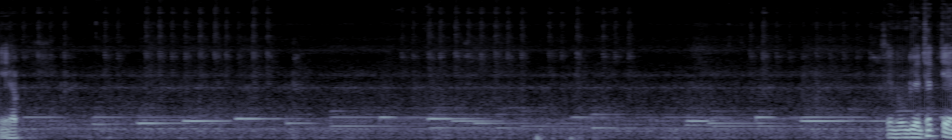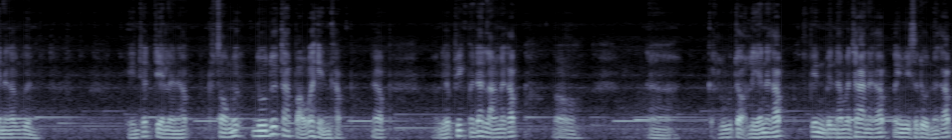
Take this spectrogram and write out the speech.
นี่ครับ เส้นวงเดือนชัดเจนนะครับเพื่อนเห็นชัดเจนเลยนะครับส่องดูด้วยตาเปล่าก็เห็นครับนะครับ เดี๋ยวพลิกไปด้านหลังนะครับก็รูเจาะเหรียญนะครับ ปิ้นเป็นธรรมชาตินะครับ ไม่มีสะดุดนะครับ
